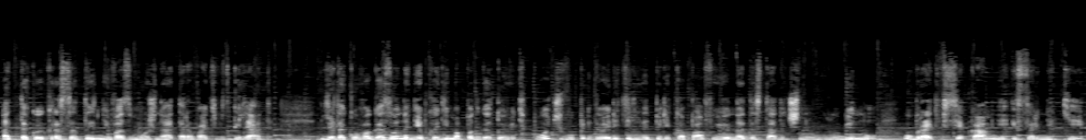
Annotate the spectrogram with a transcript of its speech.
от такой красоты невозможно оторвать взгляд. Для такого газона необходимо подготовить почву, предварительно перекопав ее на достаточную глубину, убрать все камни и сорняки.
